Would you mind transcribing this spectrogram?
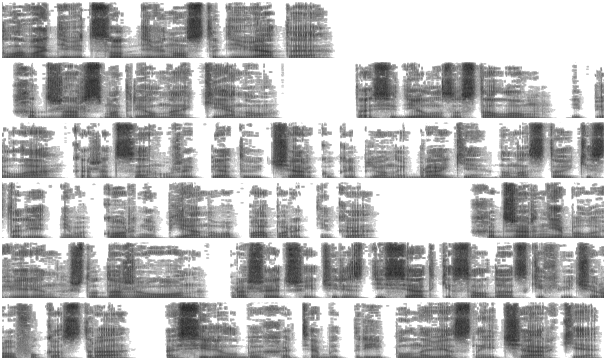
Глава 999 Хаджар смотрел на Кену. Та сидела за столом и пила, кажется, уже пятую чарку крепленной браги на настойке столетнего корня пьяного папоротника. Хаджар не был уверен, что даже он, прошедший через десятки солдатских вечеров у костра, осилил бы хотя бы три полновесные чарки.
